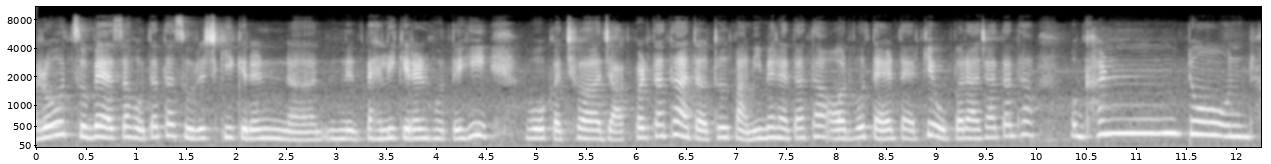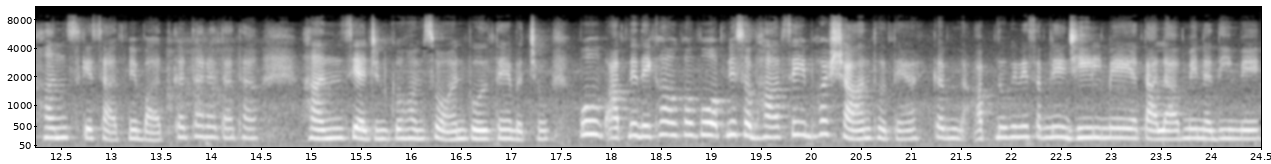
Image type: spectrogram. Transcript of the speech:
रोज़ सुबह ऐसा होता था, सूरज की किरण पहली किरण होते ही वो कछुआ जाग पड़ता था, टर्टल पानी में रहता था और वो तैर तैर के ऊपर आ जाता था। और घंटों उन हंस के साथ में बात करता रहता था। हंस या जिनको हम स्वान बोलते हैं बच्चों, वो आपने देखा होगा, वो अपने स्वभाव से ही बहुत शांत होते हैं। कब आप लोगों ने सबने झील में या तालाब में, नदी में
